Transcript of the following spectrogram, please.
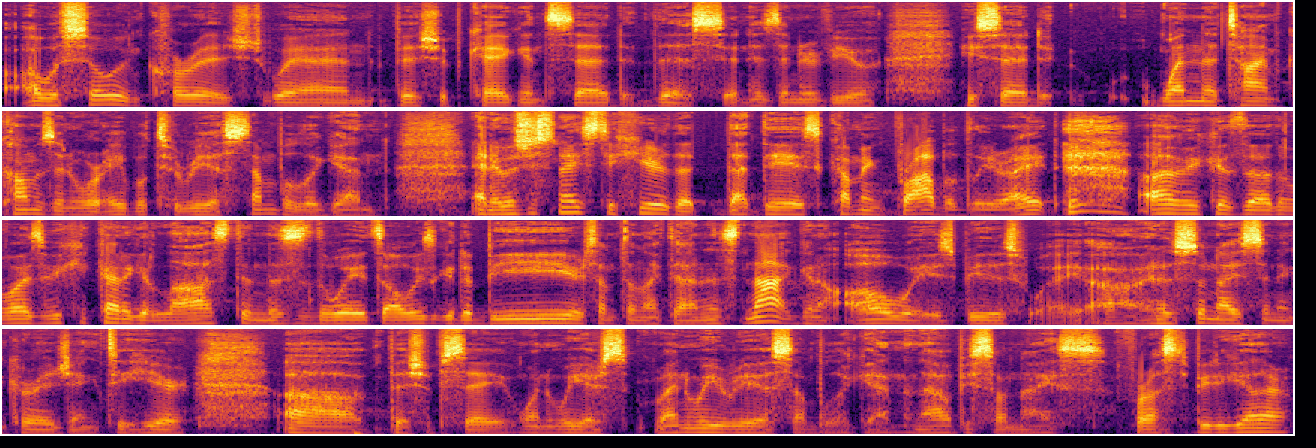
I was so encouraged when Bishop Kagan said this in his interview. He said, when the time comes and we're able to reassemble again. And it was just nice to hear that that day is coming, probably, right? Uh, because otherwise we can kind of get lost and this is the way it's always going to be or something like that. And it's not going to always be this way. Uh, and it's so nice and encouraging to hear uh, Bishop say when we are, when we reassemble again. And that would be so nice for us to be together.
